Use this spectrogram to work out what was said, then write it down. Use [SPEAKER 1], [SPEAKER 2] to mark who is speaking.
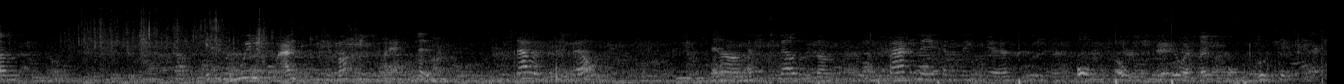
[SPEAKER 1] dan is het moeilijk om uit te kiezen wat vind je nou echt leuk. Samen met het spel. En dan als je het spel doet, dan eh, een vraag tegen en dan denk je of ook iets vind het heel erg leuk. Of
